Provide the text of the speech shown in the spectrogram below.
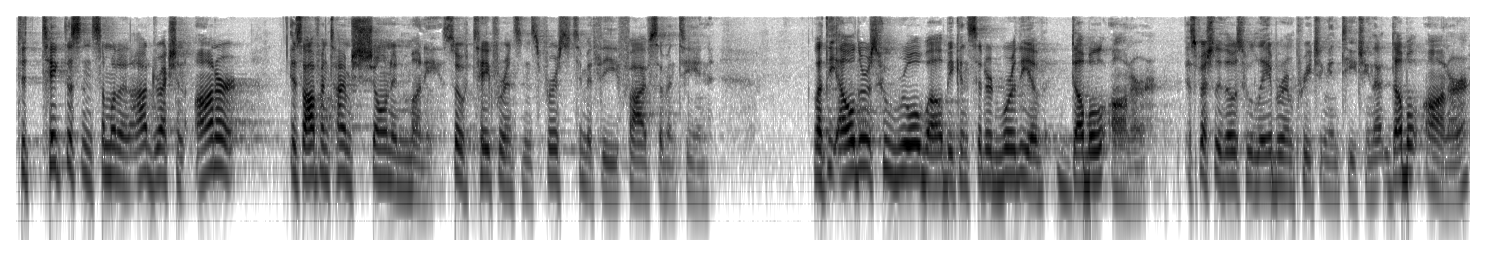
To take this in somewhat an odd direction, honor is oftentimes shown in money. So take for instance 1 Timothy 5:17. Let the elders who rule well be considered worthy of double honor, especially those who labor in preaching and teaching. That double honor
